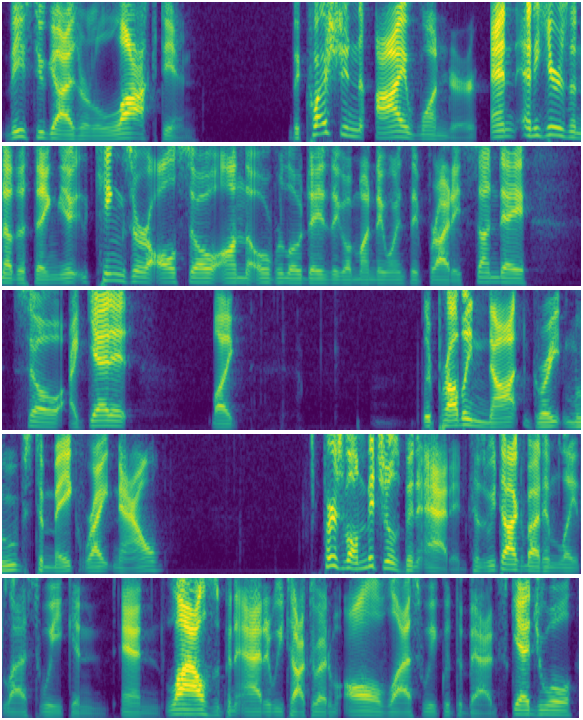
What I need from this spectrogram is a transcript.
These two guys are locked in. The question I wonder, and and here's another thing: the Kings are also on the overload days. They go Monday, Wednesday, Friday, Sunday. So I get it. Like they're probably not great moves to make right now. First of all, Mitchell's been added because we talked about him late last week, and and Lyles has been added. We talked about him all of last week with the bad schedule.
